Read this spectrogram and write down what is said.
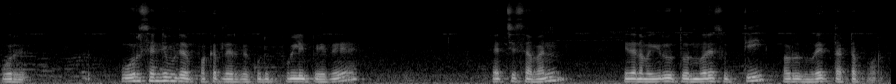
ஒரு ஒரு சென்டிமீட்டர் பக்கத்தில் இருக்கக்கூடிய புள்ளி பேர் ஹெச் செவன் இதை நம்ம இருபத்தொரு முறை சுற்றி அறுபது முறை தட்ட போகிறோம்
